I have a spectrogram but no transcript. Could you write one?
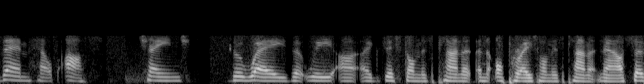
them help us change the way that we uh, exist on this planet and operate on this planet now. So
